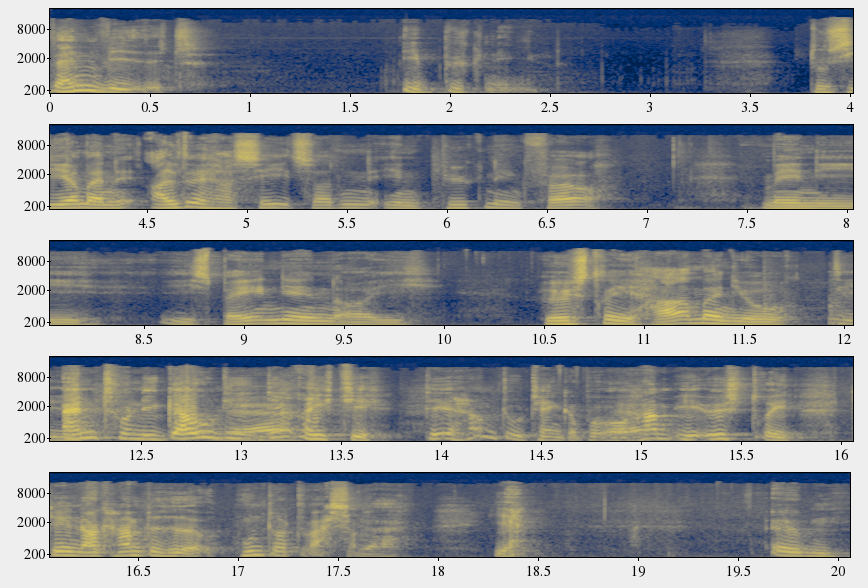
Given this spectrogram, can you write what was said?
vanvittigt i bygningen. Du siger, at man aldrig har set sådan en bygning før, men i, i Spanien og i Østrig har man jo... De... Anthony Gaudi, ja. det er rigtigt. Det er ham, du tænker på. Ja. Og ham i Østrig, det er nok ham, der hedder Hundertwasser. Ja. ja. Øhm,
